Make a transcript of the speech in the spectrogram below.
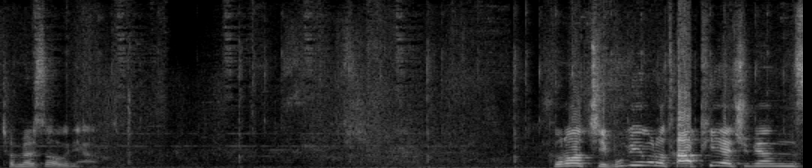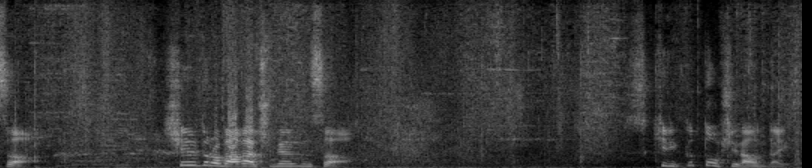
전멸 써 그냥. 그렇지 무빙으로 다 피해주면서. 실드로 막아주면서. 스킬이 끝도 없이 나온다 이거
